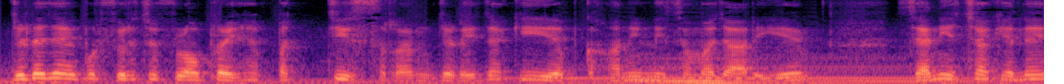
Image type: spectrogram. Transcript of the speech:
जडेजा एक बार फिर से फ्लॉप रहे हैं, पच्चीस रन। जडेजा की अब कहानी नहीं समझ आ रही है। सैनी अच्छा खेले,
